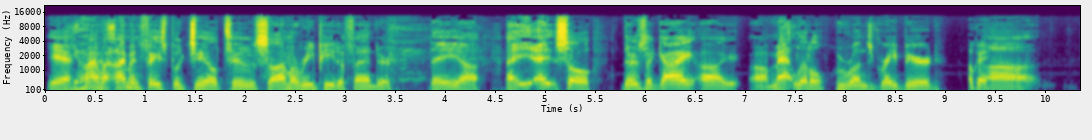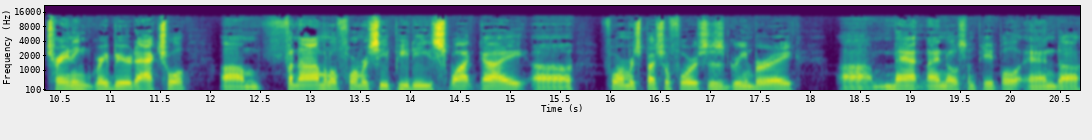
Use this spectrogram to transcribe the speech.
Yeah, I'm, I'm in. Facebook jail too, so I'm a repeat offender. They, uh, I, I, so there's a guy, uh, uh, Matt Little, who runs Graybeard. Okay. Uh, training, Graybeard Actual. Um, phenomenal former CPD, SWAT guy, uh, former Special Forces, Green Beret. Um, Matt and I know some people, and uh,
